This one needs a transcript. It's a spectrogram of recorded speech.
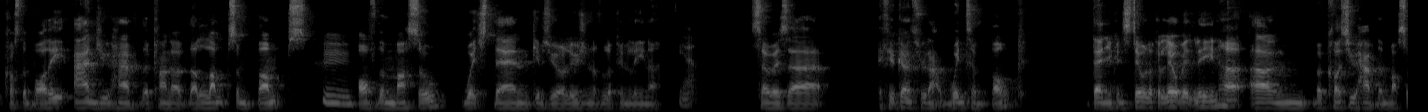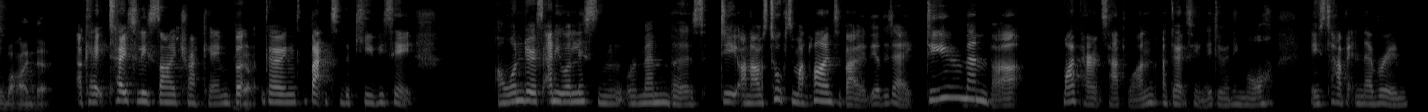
across the body, and you have the kind of the lumps and bumps Mm, of the muscle, which then gives you illusion of looking leaner. Yeah. So as a if you're going through that winter bulk, then you can still look a little bit leaner um, because you have the muscle behind it. Okay, totally sidetracking, but Yeah. going back to the QVC, I wonder if anyone listening remembers. Do you, and I was talking to my clients about it the other day. Do you remember? My parents had one. I don't think they do anymore. They used to have it in their room.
